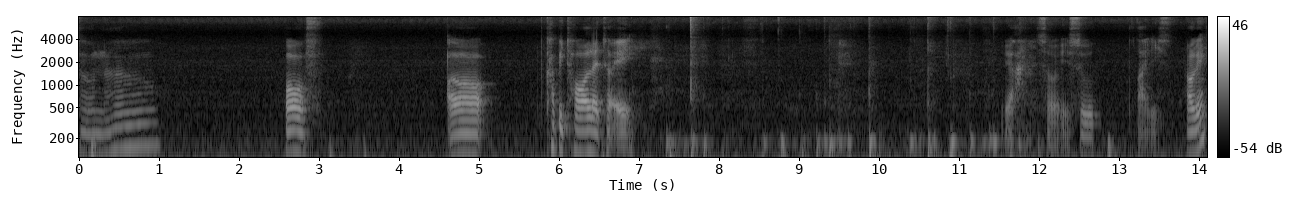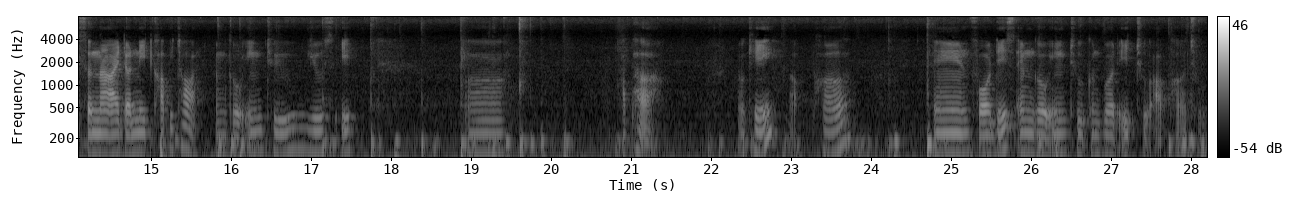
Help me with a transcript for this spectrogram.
So now of uh, capital letter A. Yeah so it should like this okay so now I don't need capital I'm going to use it uh, upper. Okay upper. And for this I'm going to convert it to upper too.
